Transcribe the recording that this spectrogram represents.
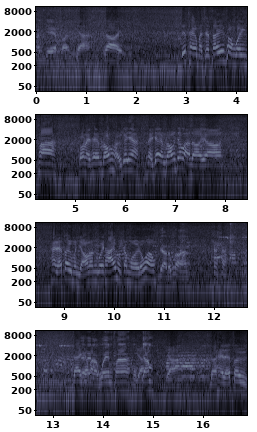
anh chị em lại Dạ. Rồi. Tiếp theo mình sẽ tới con Queen pha Con này theo em đón thử cái nha. Cái này chắc em đón chắc là đời uh, 204 mình dọn lên quay Thái 110 đúng không? dạ đúng rồi. Anh Đây này là quen pha 100 Dạ, dạ. Đời 204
